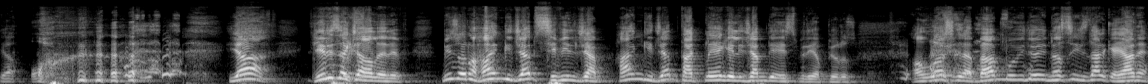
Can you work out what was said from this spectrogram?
ya o ya geri zekalı herif. Biz onu hangi Cem sivil Cem, hangi Cem taklaya geleceğim diye espri yapıyoruz. Allah aşkına ben bu videoyu nasıl izlerken yani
